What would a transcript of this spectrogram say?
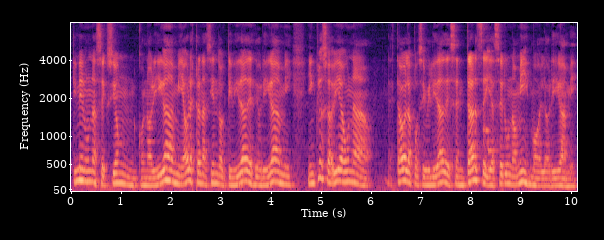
tienen una sección con origami, ahora están haciendo actividades de origami, incluso había una, estaba la posibilidad de sentarse y hacer uno mismo el origami.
